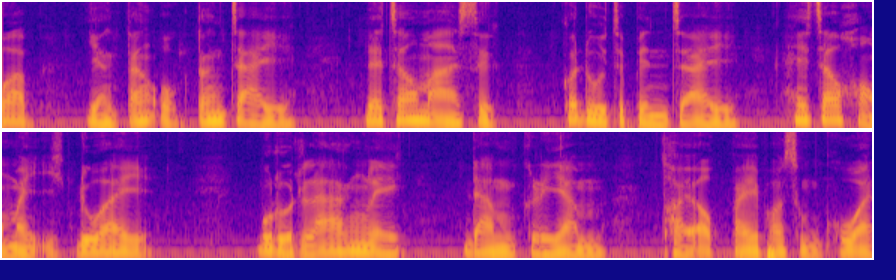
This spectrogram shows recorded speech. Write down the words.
วบอย่างตั้งอกตั้งใจ และเจ้าม้าศึกก็ดูจะเป็นใจให้เจ้าของใหม่อีกด้วย บุรุษล่างเล็กดำเกรียม ถอยออกไปพอสมควร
